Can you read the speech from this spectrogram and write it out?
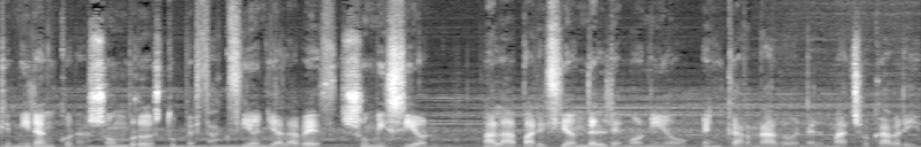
que miran con asombro, estupefacción y a la vez sumisión a la aparición del demonio encarnado en el macho cabrío.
